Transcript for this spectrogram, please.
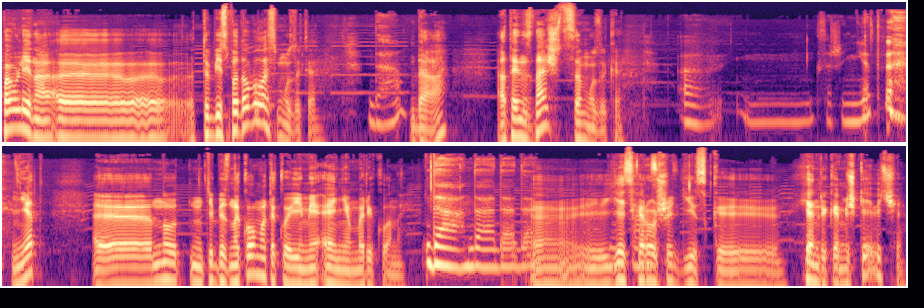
Павліна, е, тобі сподобалась музика? Да. Да. А ти не знаєш, що це музика? А, м, К сожалению, нет. Нет? Э, ну, тебе знакомо такое имя Энни Мариконы? Да, да, да, да. Э, Я есть знаю. хороший диск э, Хенрика Мишкевича.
